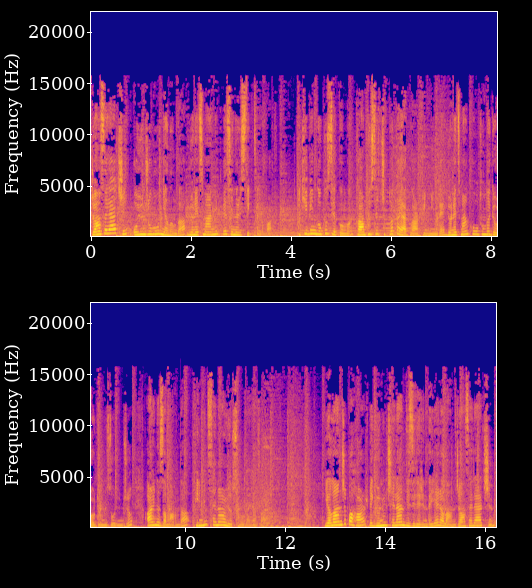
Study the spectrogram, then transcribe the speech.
Cansel Elçin, oyunculuğun yanında yönetmenlik ve senaristlik de yapar. 2009 yapımı Kampüste Çıplak Ayaklar filminde yönetmen koltuğunda gördüğümüz oyuncu, aynı zamanda filmin senaryosunu da yazar. Yalancı Bahar ve Gönül Çelen dizilerinde yer alan Cansel Elçin,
